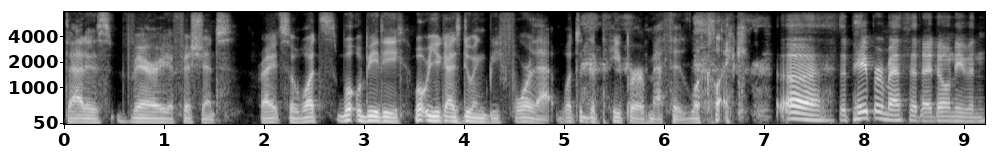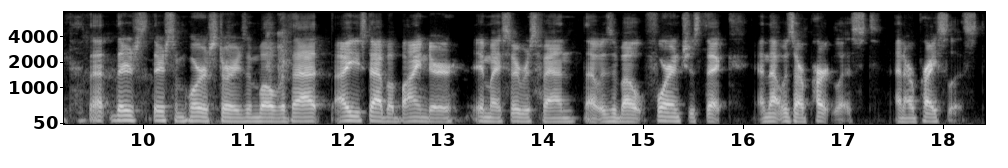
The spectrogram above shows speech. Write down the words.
That is very efficient, right? So what's what would be the what were you guys doing before that? What did the paper method look like? Uh, the paper method, I don't even that there's there's some horror stories involved with that. I used to have a binder in my service fan that was about four inches thick, and that was our part list and our price list.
